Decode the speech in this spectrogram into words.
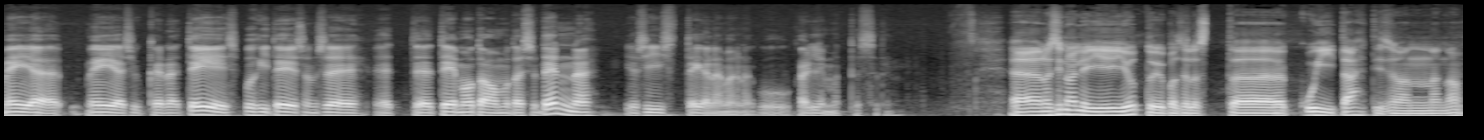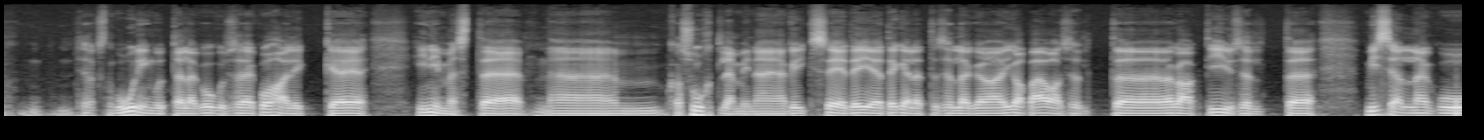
meie, meie niisugune tees, põhitees on see, et teeme odavamad asjad enne ja siis tegeleme nagu kallimate asjadega. Äh, no siin oli juttu juba sellest, äh, kui tähtis on noh, lisaks nagu uuringutele kogu see kohalike inimeste ähm, ka suhtlemine ja kõik see, teie tegelete sellega igapäevaselt äh, väga aktiivselt. mis seal nagu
